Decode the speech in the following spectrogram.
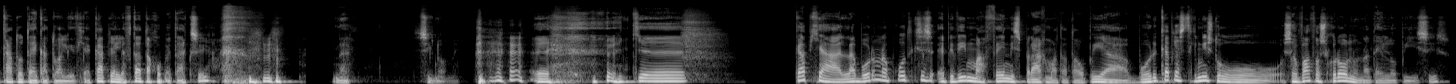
100% αλήθεια. Κάποια λεφτά τα έχω πετάξει. ναι, συγγνώμη. ε, και Κάποια άλλα μπορώ να πω ότι ξέρεις, επειδή μαθαίνεις πράγματα τα οποία μπορεί κάποια στιγμή στο, σε βάθος χρόνου να τα υλοποιήσεις.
